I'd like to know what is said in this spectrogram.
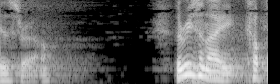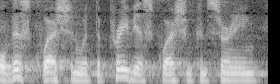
Israel. The reason I couple this question with the previous question concerning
